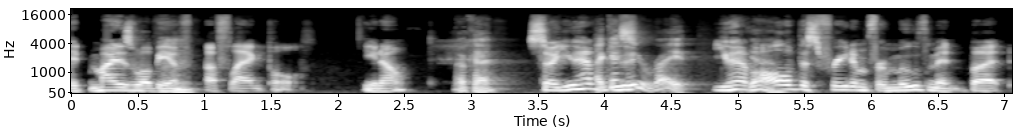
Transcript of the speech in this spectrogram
It might as well be a, hmm. a flagpole, you know? Okay. So you have I guess you, you're right. you have Yeah. all of this freedom for movement, but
